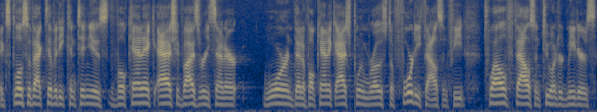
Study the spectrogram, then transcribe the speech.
Explosive activity continues. The Volcanic Ash Advisory Center warned that a volcanic ash plume rose to 40,000 feet, 12,200 meters,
